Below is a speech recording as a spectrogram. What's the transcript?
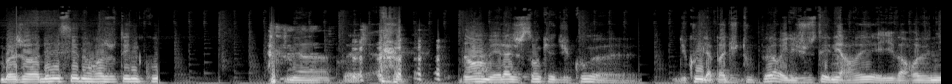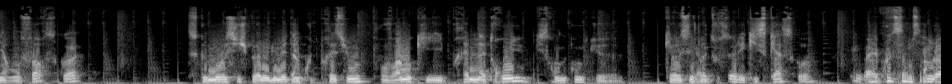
Bah j'aurais bien essayé d'en rajouter une coupe. Mais après... non mais là je sens que du coup, euh, du coup il a pas du tout peur, il est juste énervé et il va revenir en force quoi. Parce que moi aussi je peux aller lui mettre un coup de pression pour vraiment qu'il prenne la trouille, qu'il se rende compte que Chaos est pas tout seul et qu'il se casse quoi. Bah écoute, ça me semble,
